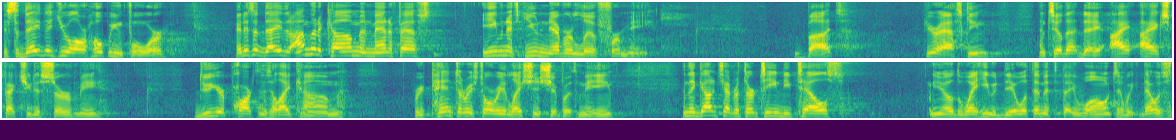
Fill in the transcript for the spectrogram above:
It's the day that you all are hoping for, and it's a day that I'm going to come and manifest even if you never live for me. But if you're asking, until that day, I, I expect you to serve me. Do your part until I come repent and restore relationship with me. And then God in chapter 13 details, you know, the way he would deal with them if they won't. We, that was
